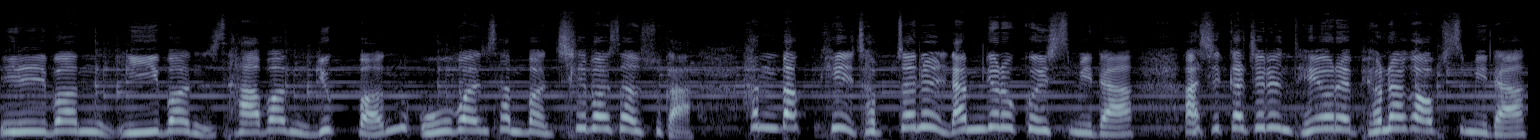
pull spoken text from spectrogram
1번, 2번, 4번, 6번, 5번, 3번, 7번 선수가 한 바퀴 접전을 남겨놓고 있습니다. 아직까지는 대열의 변화가 없습니다.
